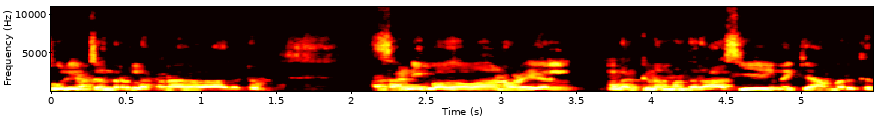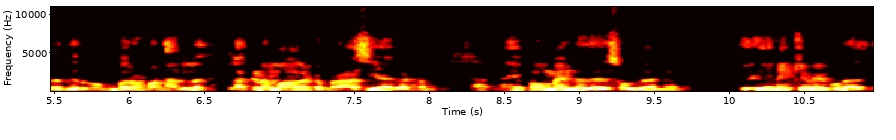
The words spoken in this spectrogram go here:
சூரியன் சந்திர லக்னங்கள் ஆகட்டும் சனி பகவானுடைய லக்னம் அந்த ராசியை இணைக்காம இருக்கிறது ரொம்ப ரொம்ப நல்லது. லக்னம் ஆகட்டும் ராசி ஆகட்டும் நான் எப்பவுமே இந்த இதை சொல்வேன் இது இதை இணைக்கவே கூடாது.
